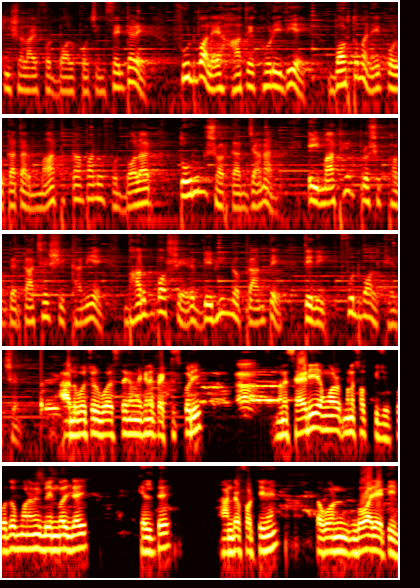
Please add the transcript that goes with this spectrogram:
কিশলয় ফুটবল কোচিং সেন্টারে ফুটবলে হাতে খড়ি দিয়ে বর্তমানে কলকাতার মাঠ কাঁপানো ফুটবলার তরুণ সরকার জানান, এই মাঠের প্রশিক্ষকদের কাছে শিক্ষা নিয়ে ভারতবর্ষের বিভিন্ন প্রান্তে তিনি ফুটবল খেলছেন। আট বছর বয়স থেকে আমি এখানে প্র্যাকটিস করি। মানে স্যারই আমার মানে সব কিছু প্রথম মানে আমি বেঙ্গল যাই খেলতে আন্ডার ফোরটিনে তখন গোয়া যায় টিম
